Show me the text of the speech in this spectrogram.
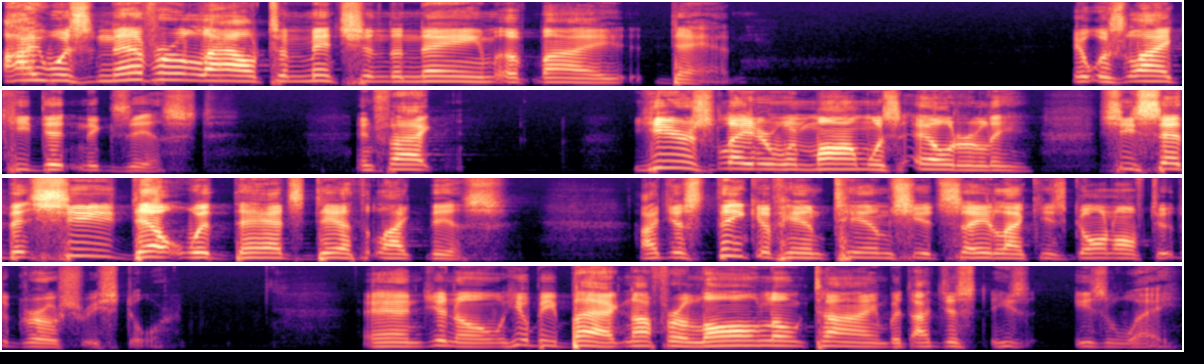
I was never allowed to mention the name of my dad. It was like he didn't exist. In fact, years later, when mom was elderly, she said that she dealt with dad's death like this. I just think of him, Tim, she'd say, like he's gone off to the grocery store. And, you know, he'll be back, not for a long, long time, but I just, he's, he's away.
